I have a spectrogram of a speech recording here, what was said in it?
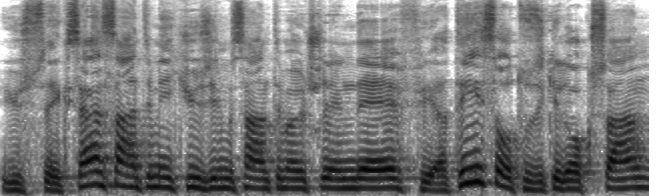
180 cm 220 cm ölçülerinde fiyatı ise 32.90.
